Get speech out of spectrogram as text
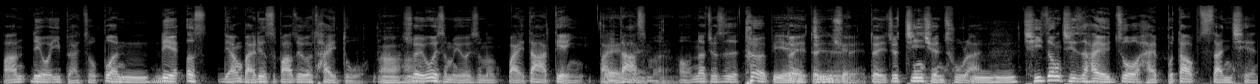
把它列为一百座，不然嗯列二十两百六十八座又太多。啊，所以为什么有什么百大电影、百大什么哦，那就是特别对对对精选。对对，就精选出来。嗯其中其实还有一座还不到三千，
